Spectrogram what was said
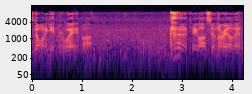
just don't want to get in your way, Bob. okay, well, I'll sit on the rail then.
